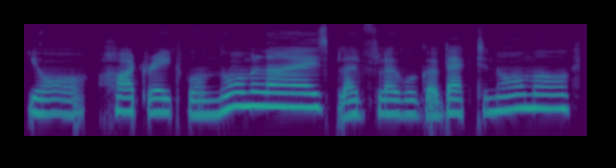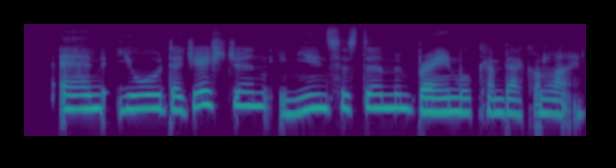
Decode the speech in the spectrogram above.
Your heart rate will normalize, blood flow will go back to normal, and your digestion, immune system, and brain will come back online.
